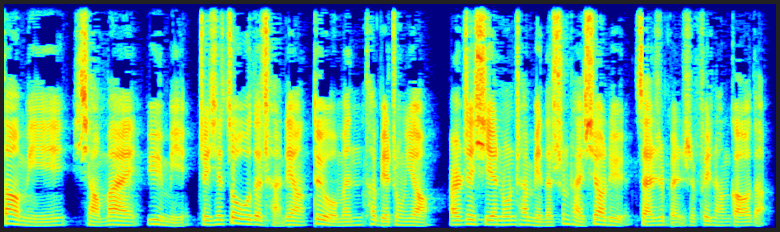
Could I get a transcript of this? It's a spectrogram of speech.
稻米、小麦、玉米这些作物的产量对我们特别重要，而这些农产品的生产效率在日本是非常高的。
